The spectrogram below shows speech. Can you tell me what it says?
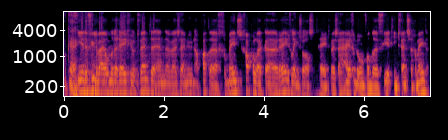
Okay. Eerder vielen wij onder de regio Twente en uh, wij zijn nu een aparte gemeenschappelijke regeling, zoals het heet. Wij zijn eigendom van de 14 Twentse gemeenten.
